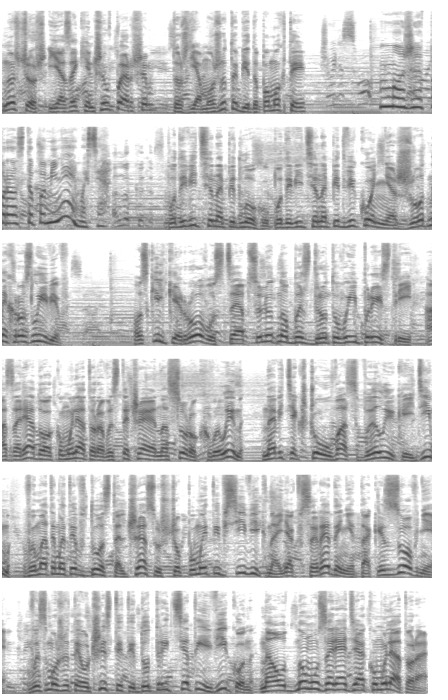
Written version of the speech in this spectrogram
Ну що ж, я закінчив першим, тож я можу тобі допомогти. Може, просто поміняємося? Подивіться на підлогу, подивіться на підвіконня, жодних розливів. Оскільки ровус це абсолютно бездротовий пристрій, а заряду акумулятора вистачає на 40 хвилин, навіть якщо у вас великий дім, ви матимете вдосталь часу, щоб помити всі вікна, як всередині, так і ззовні. Ви зможете очистити до 30 вікон на одному заряді акумулятора.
